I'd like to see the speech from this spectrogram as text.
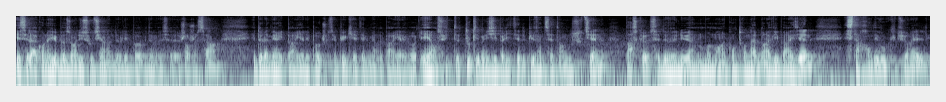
Et c'est là qu'on a eu besoin du soutien de l'époque de M. Georges Sarr et de la mairie de Paris à l'époque, je ne sais plus qui était le maire de Paris à l'époque. Et ensuite, toutes les municipalités, depuis 27 ans, nous soutiennent parce que c'est devenu un moment incontournable dans la vie parisienne. Et c'est un rendez-vous culturel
